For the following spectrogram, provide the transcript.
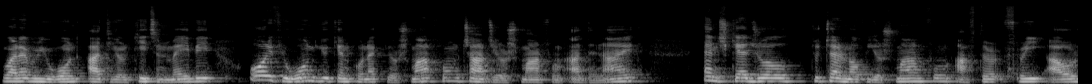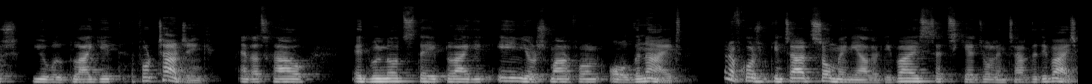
whatever you want at your kitchen maybe, or if you want you can connect your smartphone, charge your smartphone at the night and schedule to turn off your smartphone after 3 hours you will plug it for charging and that's how it will not stay plugged in your smartphone all the night. And of course we can charge so many other devices, set schedule and charge the device.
